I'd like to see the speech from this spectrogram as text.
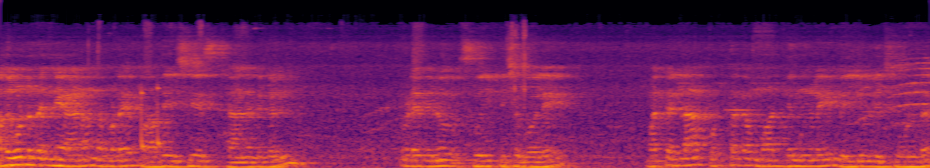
അതുകൊണ്ട് തന്നെയാണ് നമ്മുടെ പ്രാദേശിക ചാനലുകൾ ഇവിടെ വിനു സൂചിപ്പിച്ച പോലെ മറ്റെല്ലാ പുസ്തക മാധ്യമങ്ങളെയും വെല്ലുവിളിച്ചുകൊണ്ട്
